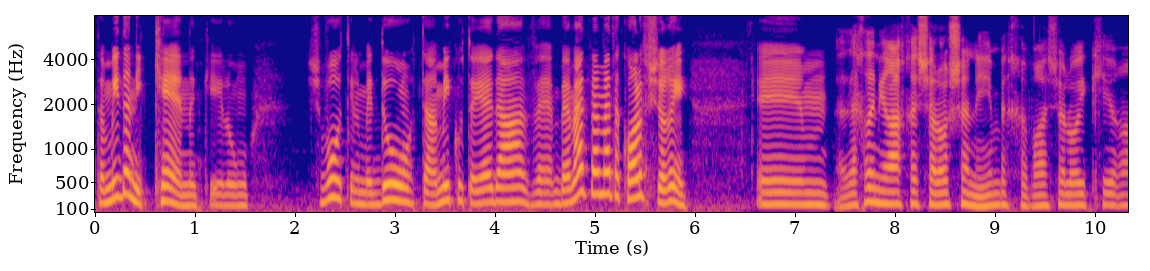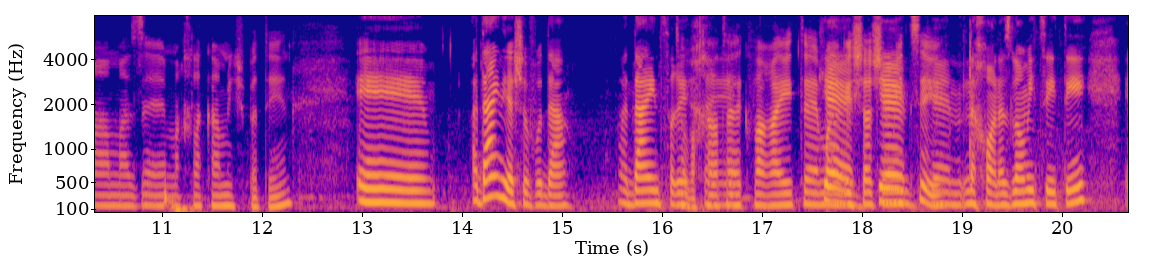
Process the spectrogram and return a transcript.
תמיד אני כן, כאילו, שבו, תלמדו, תעמיקו את הידע, ובאמת, באמת, הכל אפשרי. אמ, אז איך זה נראה אחרי שלוש שנים בחברה שלא הכירה מה זה מחלקה משפטית? אמ, עדיין יש עבודה, עדיין צריך... טוב, אחרת uh, כבר היית כן, מרגישה כן, שמיצי. כן, נכון, אז לא מיציתי. Uh,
